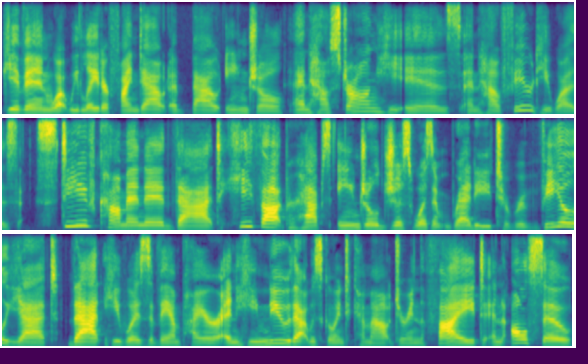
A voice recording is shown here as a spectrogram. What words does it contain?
given what we later find out about Angel and how strong he is and how feared he was. Steve commented that he thought perhaps Angel just wasn't ready to reveal yet that he was a vampire and he knew that was going to come out during the fight and also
